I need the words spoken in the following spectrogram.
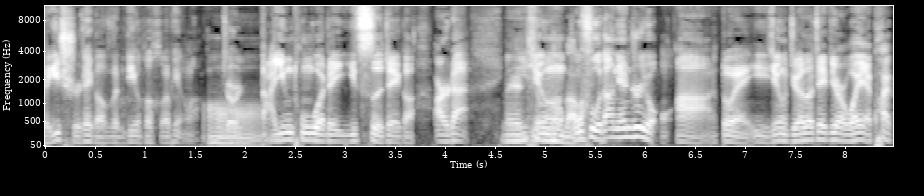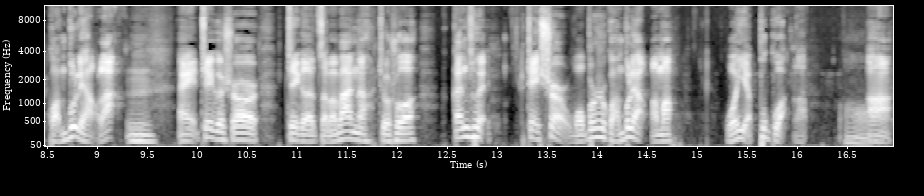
维持这个稳定和和平了。哦就是大英通过这一次这个二战，已经。不复当年之勇啊！对，已经觉得这地儿我也快管不了了。嗯哎，这个时候这个怎么办呢？就说干脆这事儿我不是管不了了吗？我也不管了哦，啊！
